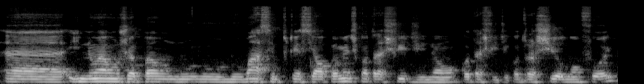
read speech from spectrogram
Uh, e não é um Japão no, no, no, máximo potencial, pelo menos contra as Fiji, não, contra as Fiji, contra o Chile não foi, uh,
